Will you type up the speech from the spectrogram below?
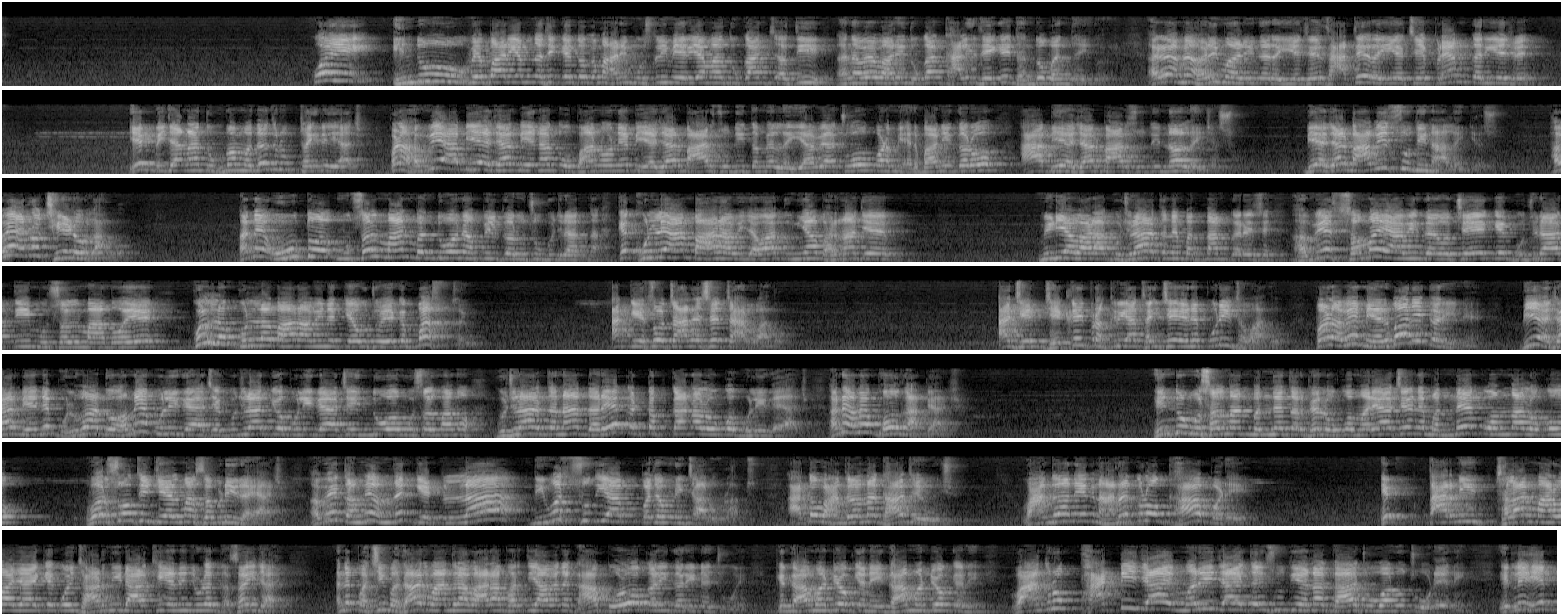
કોઈ હિન્દુ વેપારી એમ નથી કહેતો કે મારી મુસ્લિમ એરિયામાં દુકાન હતી અને હવે મારી દુકાન ખાલી થઈ ગઈ, ધંધો બંધ થઈ ગયો. અરે અમે હળી મળીને રહીએ છીએ, સાથે રહીએ છીએ, પ્રેમ કરીએ છીએ. એકબીજાના દુઃખમાં મદદરૂપ થઈ રહ્યા છે. પણ હવે આ બે હજાર બેના તોફાનોને બે હજાર બાર સુધી તમે લઈ આવ્યા છો, પણ મહેરબાની કરો, આ બે હજાર બાર સુધી ન લઈ જશો. બે હજાર બાવીસ સુધી ના લઈ જશો. હવે આનો છેડો લાવો. અને હું તો મુસલમાન બંધુઓને અપીલ કરું છું ગુજરાતના, કે ખુલ્લે આમ બહાર આવી જાઓ. આ દુનિયાભરના જે મીડિયાવાળા ગુજરાતને બદનામ કરે છે. હવે સમય આવી ગયો છે કે ગુજરાતી મુસલમાનોએ ખુલ્લમ ખુલ્લા બહાર આવીને કહેવું જોઈએ કે બસ થયું. આ કેસો ચાલે છે, ચાલવા દો. આ જે જે કંઈ પ્રક્રિયા થઈ છે એને પૂરી થવા દો. પણ હવે મહેરબાની કરીને બે હજાર બે ને ભૂલવા દો. અમે ભૂલી ગયા છે, ગુજરાતીઓ ભૂલી ગયા છે, હિન્દુઓ, મુસલમાનો. ગુજરાતના દરેક ટપકાના લોકો ભૂલી ગયા છે. અને અમે ભોગ આપ્યા છે. હિન્દુ મુસલમાન બંને તરફે લોકો મર્યા છે અને બંને કોમના લોકો વર્ષોથી જેલમાં સબડી રહ્યા છે. હવે તમે અમને કેટલા દિવસ સુધી આ પજવણી ચાલુ રાખશો? આ તો વાંદરાના ઘા જેવું છે. વાંદરાને એક નાનકડો ઘા પડે. એક તારની છલાંગ મારવા જાય કે કોઈ ઝાડની ડાળખી એની જોડે ઘસાઈ જાય. અને પછી બધા જ વાંદરા વારા ફરતી આવે ને ઘા પોળો કરી કરીને જુએ કે ઘા મટ્યો કે નહીં, ઘા મટ્યો કે નહીં. વાંદરું ફાટી જાય, મરી જાય ત્યાં સુધી એના ઘા જોવાનું છોડે નહીં. એટલે એક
